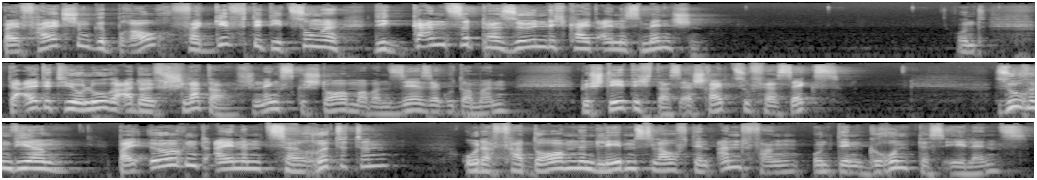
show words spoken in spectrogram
Bei falschem Gebrauch vergiftet die Zunge die ganze Persönlichkeit eines Menschen. Und der alte Theologe Adolf Schlatter, schon längst gestorben, aber ein sehr, sehr guter Mann, bestätigt das. Er schreibt zu Vers 6, suchen wir bei irgendeinem zerrütteten oder verdorbenen Lebenslauf den Anfang und den Grund des Elends,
